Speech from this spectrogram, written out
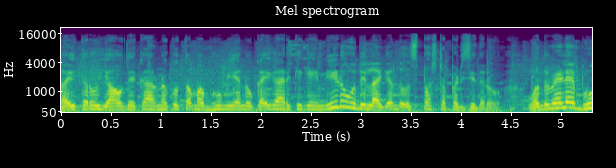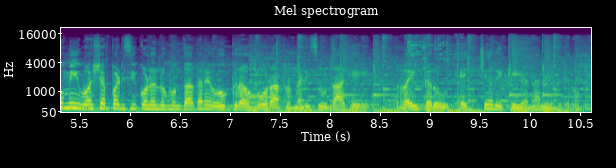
ರೈತರು ಯಾವುದೇ ಕಾರಣಕ್ಕೂ ತಮ್ಮ ಭೂಮಿಯನ್ನು ಕೈಗಾರಿಕೆಗೆ ನೀಡುವುದಿಲ್ಲ ಎಂದು ಸ್ಪಷ್ಟಪಡಿಸಿದರು. ಒಂದು ವೇಳೆ ಭೂಮಿ ವಶಪಡಿಸಿಕೊಳ್ಳಲು ಮುಂದಾದರೆ ಉಗ್ರ ಹೋರಾಟ ನಡೆಸುವುದಾಗಿ ರೈತರು ಎಚ್ಚರಿಕೆಯನ್ನ ನೀಡಿದರು.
